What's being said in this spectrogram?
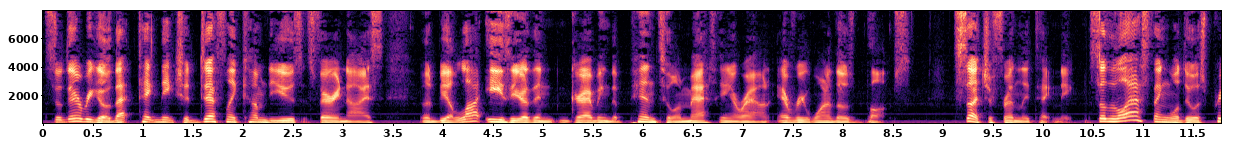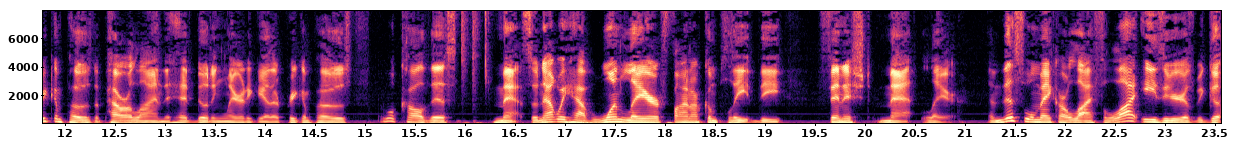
So there we go. That technique should definitely come to use. It's very nice. It would be a lot easier than grabbing the pen tool and masking around every one of those bumps. Such a friendly technique. So the last thing we'll do is pre-compose the power line, the head building layer together, pre-compose, and we'll call this matte. So now we have one layer, final complete, the finished matte layer. And this will make our life a lot easier as we go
